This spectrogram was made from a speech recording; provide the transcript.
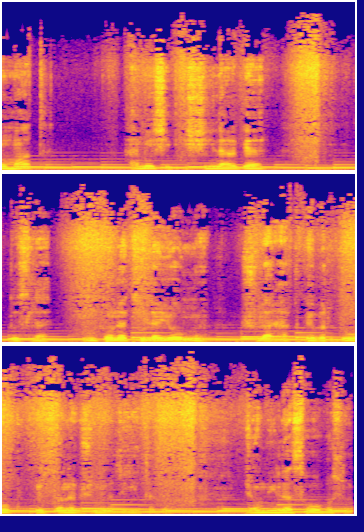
omad hamisha ishinglarga. Do'stlar imkoniyatinglar yo'qmi? Shular haqiga bir duo qilib qo'ysalar shuni o'zi yetadi. Joninglar sog' bo'lsin.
